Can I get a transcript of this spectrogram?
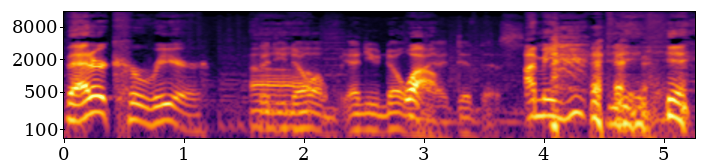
Better career. And you know, uh, and you know wow. why I did this. I mean, you.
